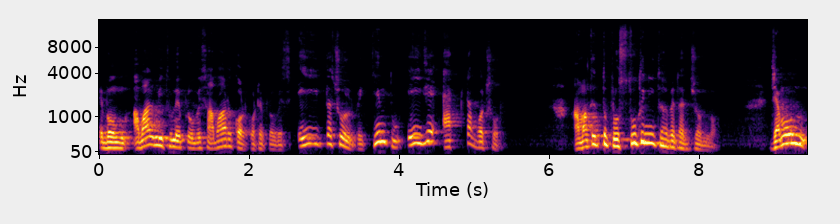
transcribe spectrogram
এবং আবার মিথুনে প্রবেশ, আবার কর্কটে প্রবেশ। এইটা চলবে। কিন্তু এই যে একটা বছর, আমাদের তো প্রস্তুতি নিতে হবে তার জন্য। যেমন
